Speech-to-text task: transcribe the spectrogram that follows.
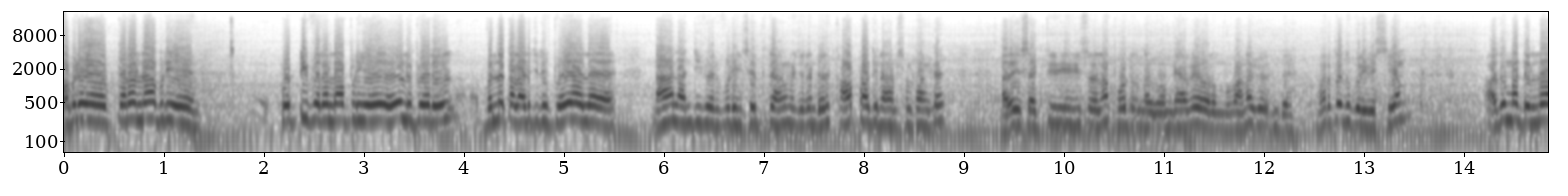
அப்படியே பிறல்ல அப்படியே பொட்டி பிறல்ல அப்படியே ஏழு பேர் வெள்ளத்தால் அடிச்சிட்டு போய் அதில் நாலு அஞ்சு பேர் இப்படி செத்துட்டாங்க மிச்சம் ரெண்டு பேர் காப்பாற்றினாங்கன்னு சொல்கிறாங்க அதே சக்தி நியூஸ்லலாம் போட்டிருந்தாங்க. உண்மையாகவே ஒரு மன இந்த வருத்தத்துக்குரிய விஷயம். அது மட்டும் இல்லை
